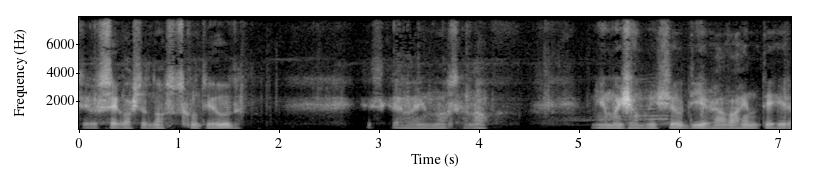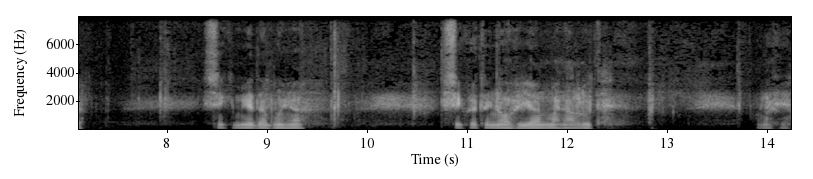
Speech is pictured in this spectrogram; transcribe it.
Se você gosta dos nossos conteúdos, se inscreva aí no nosso canal. Minha mãe já amanheceu o dia, já varrendo terreira. 5 e meia da manhã. 59 anos, mas na luta. Olha aqui.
